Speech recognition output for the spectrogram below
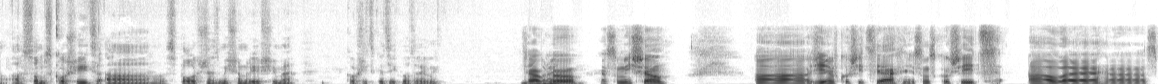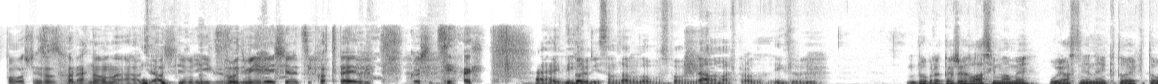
a som z Košíc a spoločne s Myšom riešime košické cyklotrely. Čauko, ja som Mišo a žijem v Košiciach, nie som z Košíc ale spoločne so Zoranom a ďalšími x ľuďmi riešime cyklotraily v Košiciach. Hej, hej, tých Do... ľudí som zabudol spomenúť. Áno, máš pravdu, x ľudí. Dobre, takže hlasy máme ujasnené, kto je kto.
